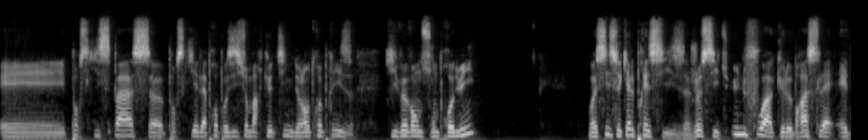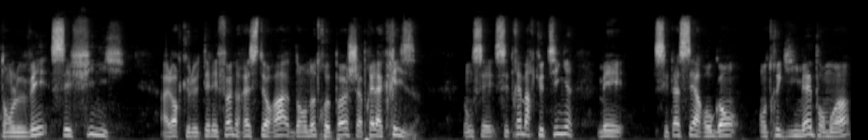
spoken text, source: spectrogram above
Et pour ce qui se passe, pour ce qui est de la proposition marketing de l'entreprise qui veut vendre son produit, Voici ce qu'elle précise. Je cite, Une fois que le bracelet est enlevé, c'est fini. Alors que le téléphone restera dans notre poche après la crise. Donc c'est très marketing, mais c'est assez arrogant, entre guillemets, pour moi,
